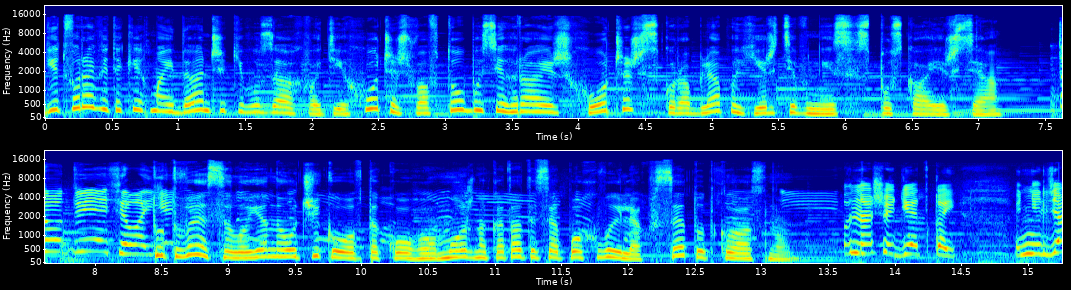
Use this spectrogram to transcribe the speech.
Дітвора від таких майданчиків у захваті. Хочеш в автобусі граєш, хочеш з корабля по гірці вниз спускаєшся. Тут весело. Тут весело. Я не очікував такого. Можна кататися по хвилях. Все тут класно. деткой нельзя.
